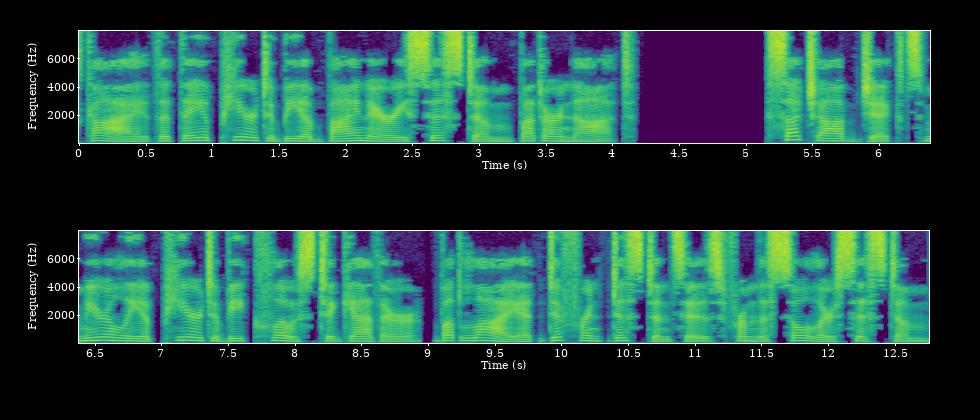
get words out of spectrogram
sky that they appear to be a binary system but are not. Such objects merely appear to be close together, but lie at different distances from the Solar System.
